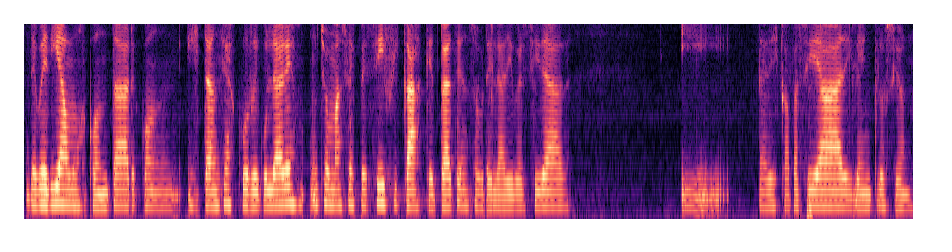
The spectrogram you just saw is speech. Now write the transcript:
deberíamos contar con instancias curriculares mucho más específicas que traten sobre la diversidad y la discapacidad y la inclusión.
